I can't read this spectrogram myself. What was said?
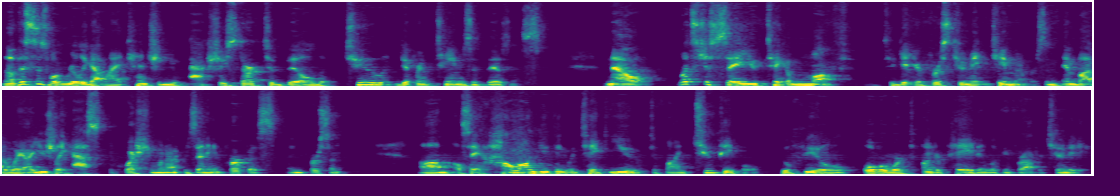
Now, this is what really got my attention. You actually start to build two different teams of business. Now, let's just say you take a month to get your first two team members. And, and by the way, I usually ask the question when I'm presenting in purpose in person. Um, I'll say, how long do you think it would take you to find two people who feel overworked, underpaid, and looking for opportunity?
